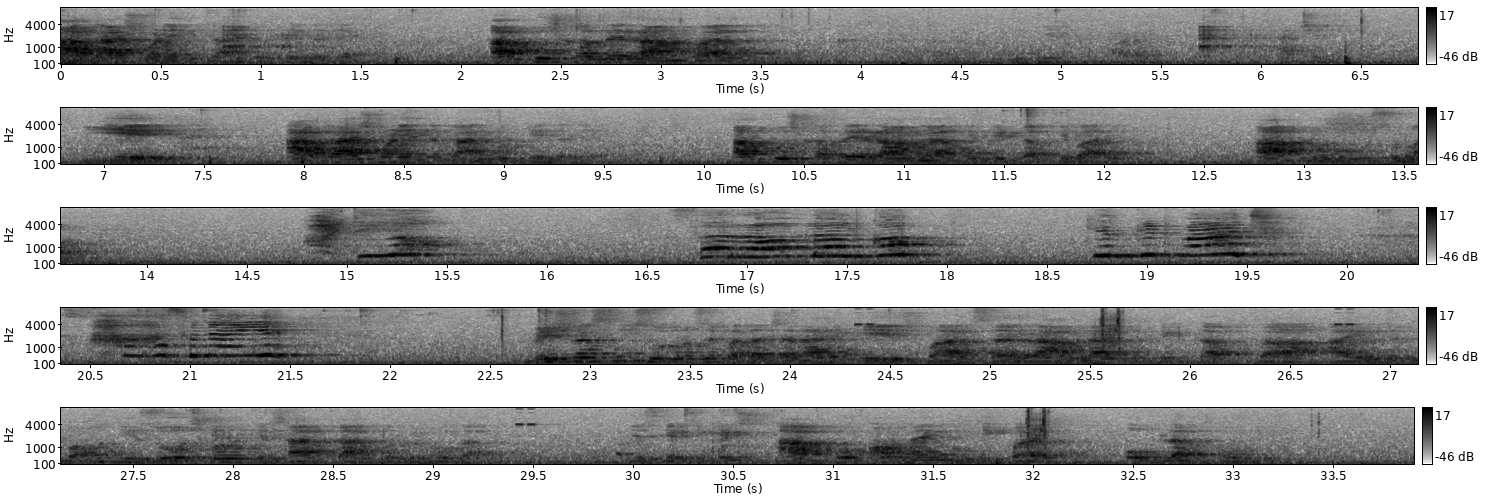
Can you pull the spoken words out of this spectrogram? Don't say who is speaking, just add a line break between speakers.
आकाशवाणी के कानपुर केंद्र है अब कुछ खबरें रामपाल ये आकाशवाणी का कानपुर केंद्र है। अब कुछ खबरें रामलाल क्रिकेट कप के बारे में आप लोगों को सुनाते हैं।
Sir Ramlal cup cricket match? हाँ सुनाइए।
विश्वसनीय सूत्रों से पता चला है कि इस बार सर रामलाल क्रिकेट कप का आयोजन बहुत ही ज़ोर शोर के साथ कानपुर में जिसके टिकट्स आपको ऑनलाइन बुकिंग पर उपलब्ध होंगे।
